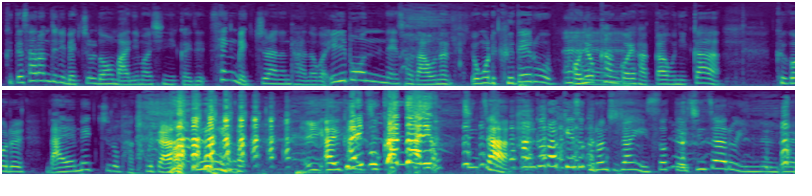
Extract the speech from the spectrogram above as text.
그때 사람들이 맥주를 너무 많이 마시니까 이제 생맥주라는 단어가 일본에서 나오는 용어를 그대로 번역한 네. 거에 가까우니까 그거를 날맥주로 바꾸자. 이- 아니, 아니 북한도 아니고 진짜 한글학회에서 그런 주장이 있었대요. 진짜로 있는 예.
